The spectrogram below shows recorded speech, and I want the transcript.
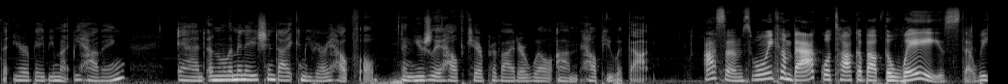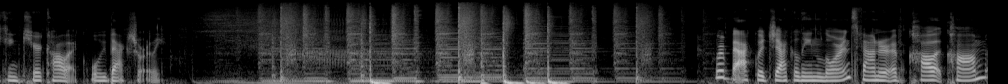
that your baby might be having. And an elimination diet can be very helpful. And usually a healthcare provider will um, help you with that. Awesome. So when we come back, we'll talk about the ways that we can cure colic. We'll be back shortly. We're back with Jacqueline Lawrence, founder of Colic Calm.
